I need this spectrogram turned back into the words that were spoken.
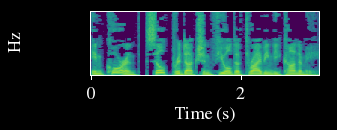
In Corinth, silk production fueled a thriving economy.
